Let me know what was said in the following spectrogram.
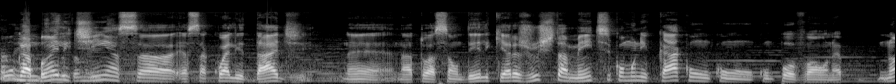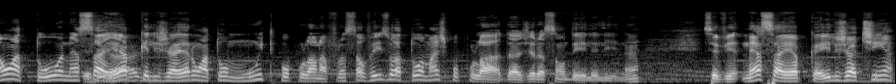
O Gaban ele tinha essa, essa qualidade né, na atuação dele que era justamente se comunicar com, com, com o povão, né? Não à toa, nessa é época ele já era um ator muito popular na França, talvez o ator mais popular da geração dele ali, né? Você vê, nessa época ele já tinha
